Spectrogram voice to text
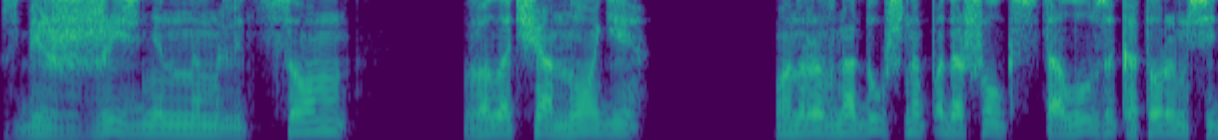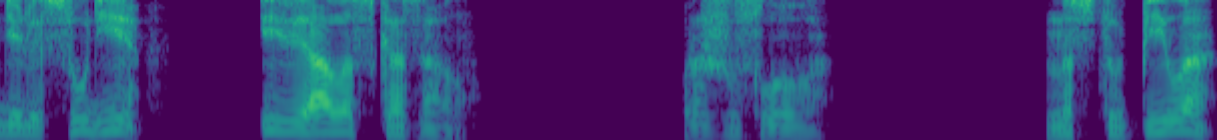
С безжизненным лицом, волоча ноги, он равнодушно подошел к столу, за которым сидели судьи, и вяло сказал. «Прошу слова». Наступила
